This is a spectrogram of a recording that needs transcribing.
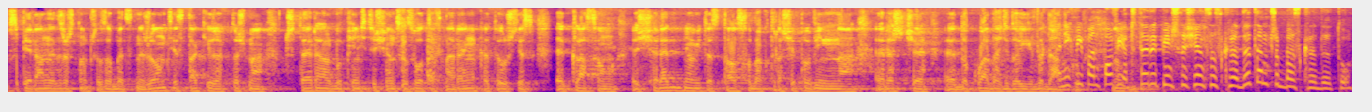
wspierany zresztą przez obecny rząd, jest taki, że jak ktoś ma 4 albo 5 tysięcy złotych na rękę, to już jest e, klasą średnią i to jest ta osoba, która się powinna reszcie e, dokładać do ich A wydatków. niech mi pan powie, No, 4-5 tysięcy z kredytem czy bez kredytu?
